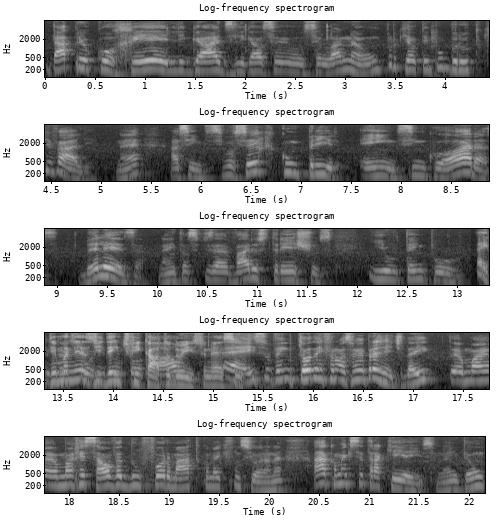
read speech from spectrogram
dá para eu correr, ligar, desligar o, ce- o celular? Não, porque é o tempo bruto que vale, né? Assim, se você cumprir em 5 horas, beleza, né? Então, se fizer vários trechos e o tempo... É, e tem maneiras de identificar total, tudo isso, né? é, isso vem toda a informação aí pra gente. Daí é uma, é uma ressalva do formato, como é que funciona, né? Ah, como é que você traqueia isso, né? Então,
